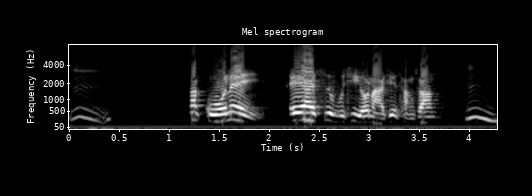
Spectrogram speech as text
嗯。那国内 AI 伺服器有哪些厂商？嗯，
